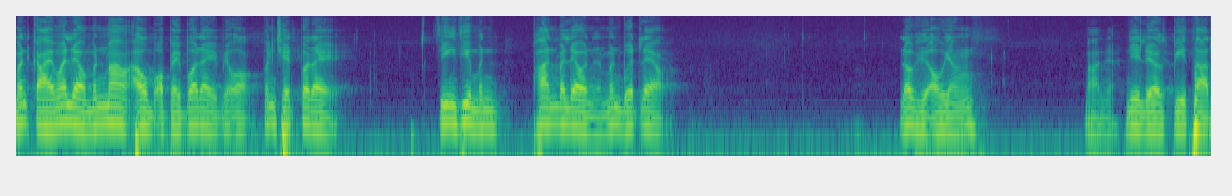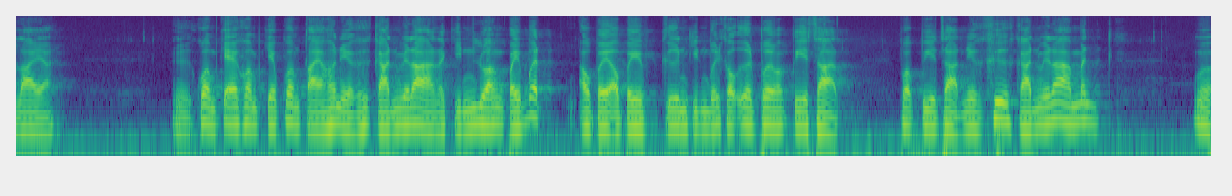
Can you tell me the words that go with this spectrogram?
มันกลายมาแล้วมันมาเอาออกไปบ่ได้ไม่ออก มันเช็ดบ่ได้ สิ่งที่มันผ่านไปแล้วเนี่ยมันเบิดแล้วเราจะเอาอย่างบาดเนี่ยนี่เร็วปีศาจไล่อะความแก่ความเจ็บความตายเขาเนี่ยคือการเวลานะกินลวงไปเบิด เอาไปเอาไปกืนกินเบิดเขาเอื้อนเพิ่อมปีศาจพวกปีศาจนี่คือการเวลามันเมื่อ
